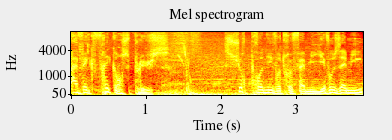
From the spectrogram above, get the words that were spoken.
avec Fréquence Plus. Surprenez votre famille et vos amis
